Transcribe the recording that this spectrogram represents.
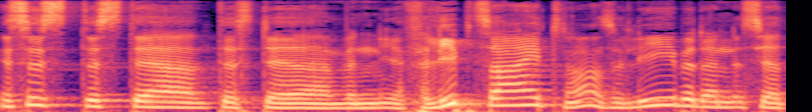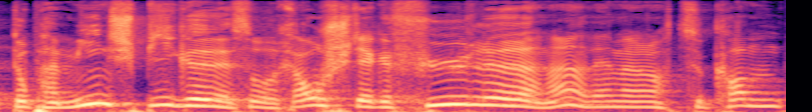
ist es, dass der, dass der, wenn ihr verliebt seid, ne, also Liebe, dann ist ja Dopaminspiegel, so Rausch der Gefühle, ne, werden wir noch zu kommen,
